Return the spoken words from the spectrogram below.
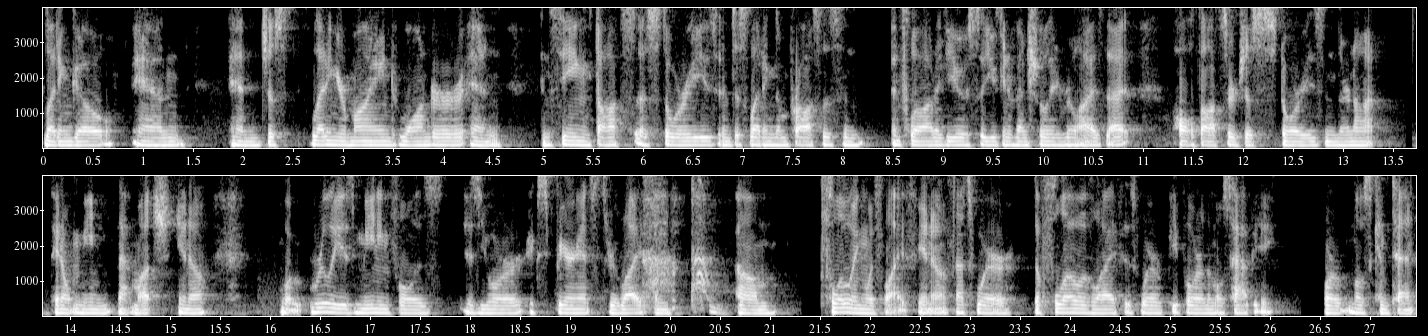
letting go and and just letting your mind wander and and seeing thoughts as stories and just letting them process and, and flow out of you so you can eventually realize that all thoughts are just stories and they're not they don't mean that much you know what really is meaningful is is your experience through life and um, flowing with life. You know, that's where the flow of life is where people are the most happy or most content.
